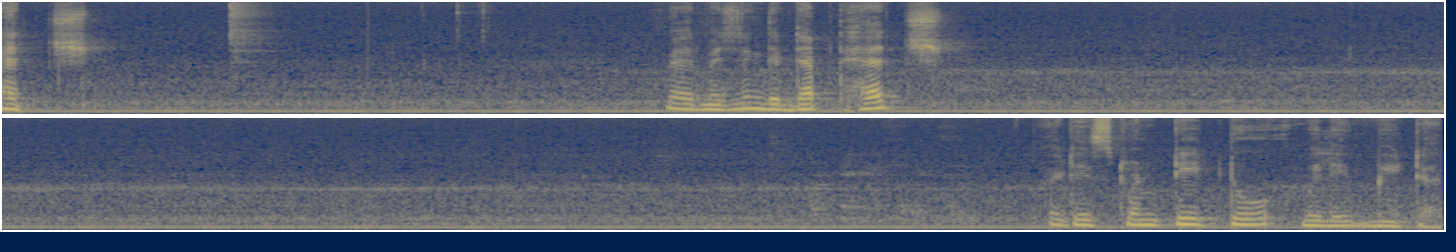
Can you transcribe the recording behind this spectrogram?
h we are measuring the depth h it is 22 millimeter.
